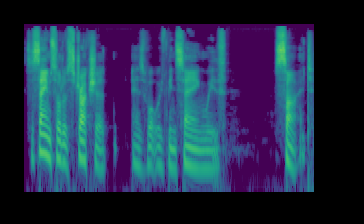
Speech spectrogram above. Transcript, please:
It's the same sort of structure as what we've been saying with sight.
